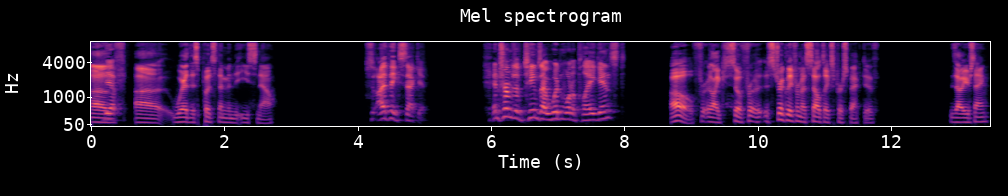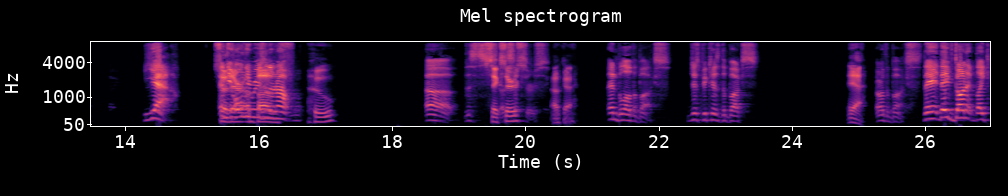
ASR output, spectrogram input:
Of Yep. uh, where this puts them in the East now. So I think second. In terms of teams I wouldn't want to play against, Oh, for like so for strictly from a Celtics perspective. Is that what you're saying? yeah. So And the only reason they're not- who? Uh, the Sixers? uh, Sixers, Okay. and below the Bucks, just because the Bucks Yeah. Or the Bucks. They they've done it like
